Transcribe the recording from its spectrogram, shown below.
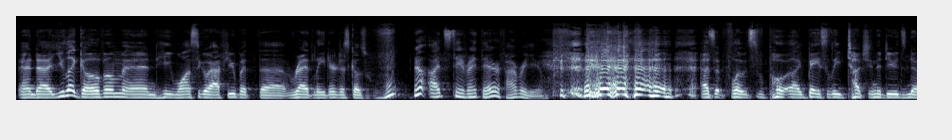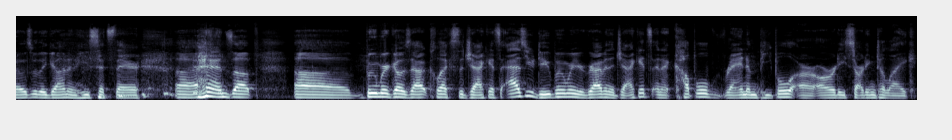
And uh, you let go of him, and he wants to go after you, but the red leader just goes, "Whoop. No, I'd stay right there if I were you. As it floats, like basically touching the dude's nose with a gun, and he sits there, uh, hands up. Uh, Boomer goes out, collects the jackets. As you do, Boomer, you're grabbing the jackets, and a couple random people are already starting to like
